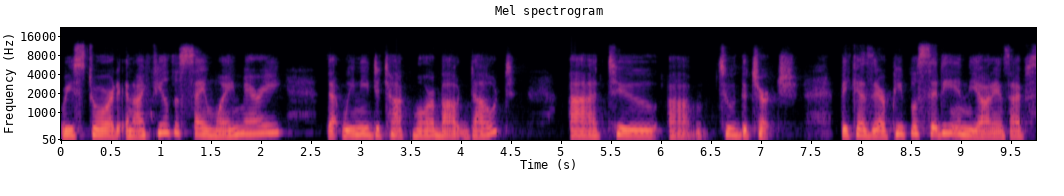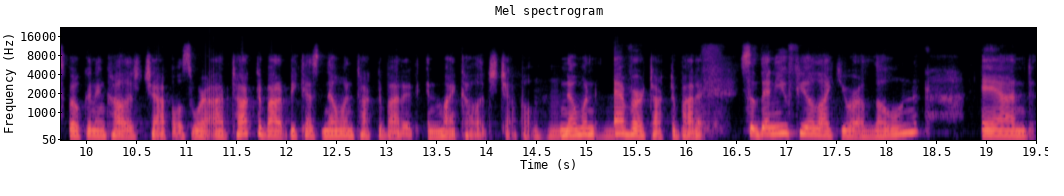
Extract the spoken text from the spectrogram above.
restored. And I feel the same way, Mary, that we need to talk more about doubt uh, to um, to the church because there are people sitting in the audience. I've spoken in college chapels where I've talked about it because no one talked about it in my college chapel. Mm-hmm. No one mm-hmm. ever talked about it. So then you feel like you're alone and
